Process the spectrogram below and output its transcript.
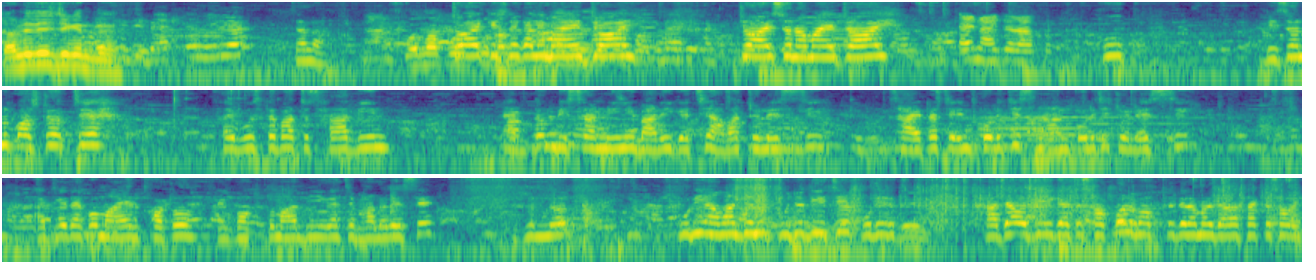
চালিয়ে দিয়েছি কিন্তু। জয় কৃষ্ণকালী মায়ের জয়। জয় সোনা মায়ের জয়। খুব ভীষণ কষ্ট হচ্ছে। তাই বুঝতে পারছ, সারাদিন একদম বিশ্রাম নিয়ে বাড়ি গেছি, আবার চলে এসেছি। শাড়িটা চেঞ্জ করেছি, স্নান করেছি, চলে এসেছি। আজকে দেখো মায়ের ফটো এক ভক্ত মা দিয়ে গেছে ভালোবেসে সুন্দর। পুরী আমার জন্য পুজো দিয়েছে পুরীর খাজাও দিয়ে গেছে সকল ভক্তদের আমরা যারা থাকে সবাই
